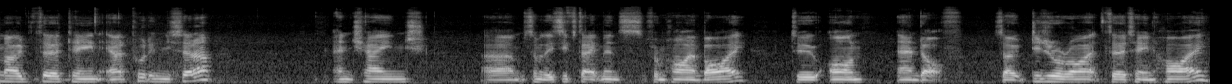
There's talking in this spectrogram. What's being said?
mode 13 output in your setup and change um, some of these if statements from high and by to on and off. So digital write 13 high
